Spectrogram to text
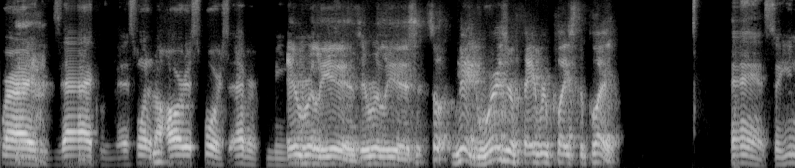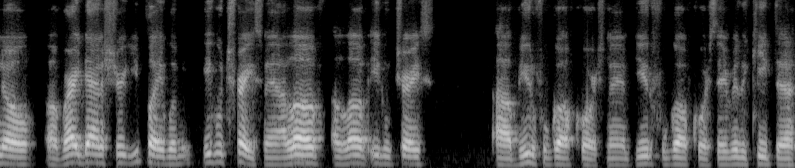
Right, exactly, man. It's one of the hardest sports ever for me. It man. really is. It really is. So, Nick, where's your favorite place to play? Man, so you know, uh, right down the street, you played with me, Eagle Trace, man. I love, I love Eagle Trace. Uh, beautiful golf course, man. Beautiful golf course. They really keep the,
